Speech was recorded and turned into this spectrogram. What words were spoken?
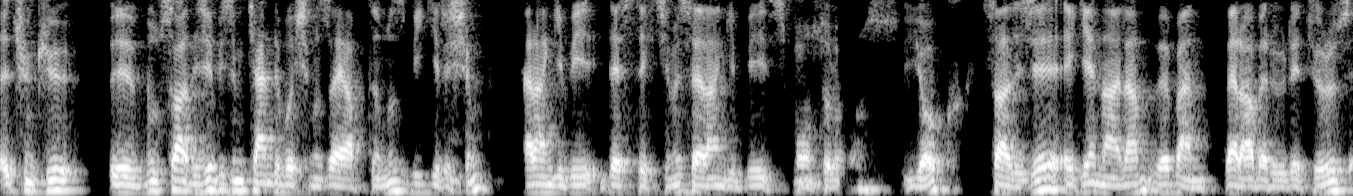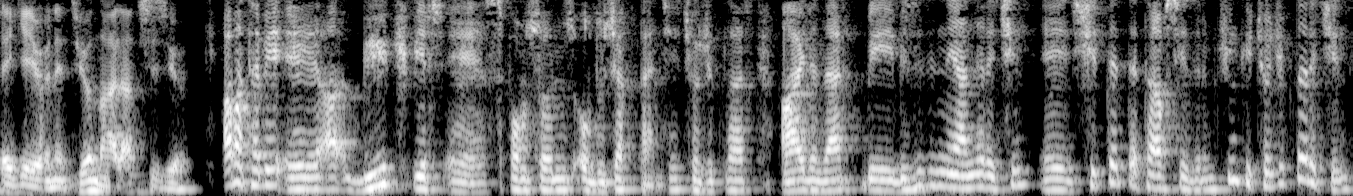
E, çünkü e, bu sadece bizim kendi başımıza yaptığımız bir girişim. Herhangi bir destekçimiz, herhangi bir sponsorumuz yok. Sadece Ege, Nalan ve ben beraber üretiyoruz. Ege yönetiyor, Nalan çiziyor. Ama tabii e, büyük bir e, sponsorunuz olacak bence. Çocuklar, aileler, bizi dinleyenler için e, şiddetle tavsiye ederim. Çünkü çocuklar için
